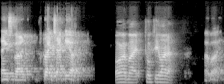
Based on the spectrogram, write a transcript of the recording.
Thanks, bud. Great chat here. All right, mate. Talk to you later. Bye bye.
